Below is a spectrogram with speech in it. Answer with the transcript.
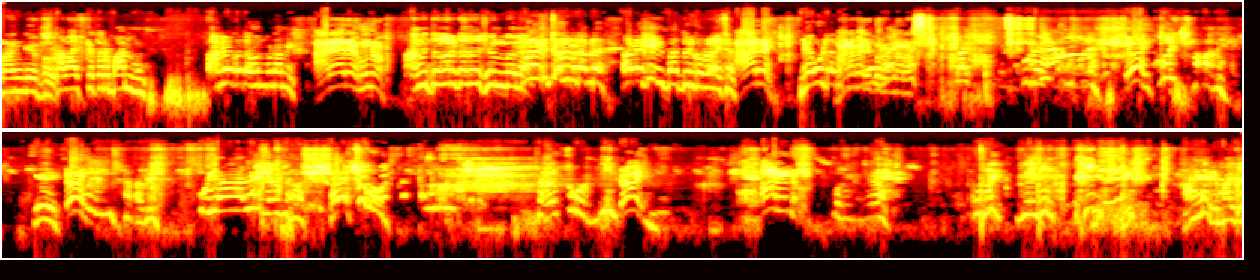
মাঙ্গে। শালা আজকে তোর বানমু। আমি কথা শুনব না আমি। আরে আরে হুনো আমি তোমার কথা শুনব না। কিছু শুনব না আপনি। আমি কি বাদুরি করব না আরে মে উল্টা মারামারি করো না রাস্তা। এই। আরে হায় রে মাইরে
